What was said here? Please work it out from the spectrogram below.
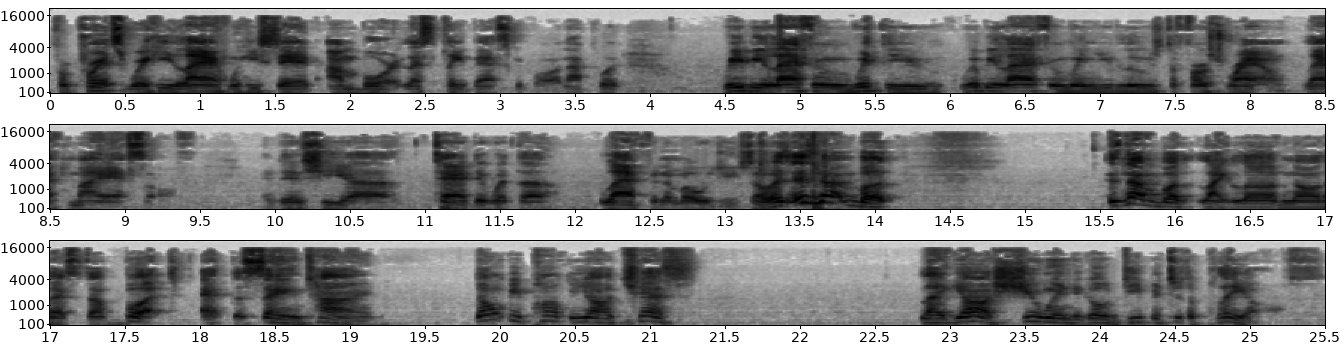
for Prince, where he laughed when he said, "I'm bored. Let's play basketball." And I put, we be laughing with you. We'll be laughing when you lose the first round. Laughing my ass off. And then she uh, tagged it with the laughing emoji. So it's, it's nothing but it's nothing but like love and all that stuff. But at the same time, don't be pumping y'all chest like y'all shooing to go deep into the playoffs.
